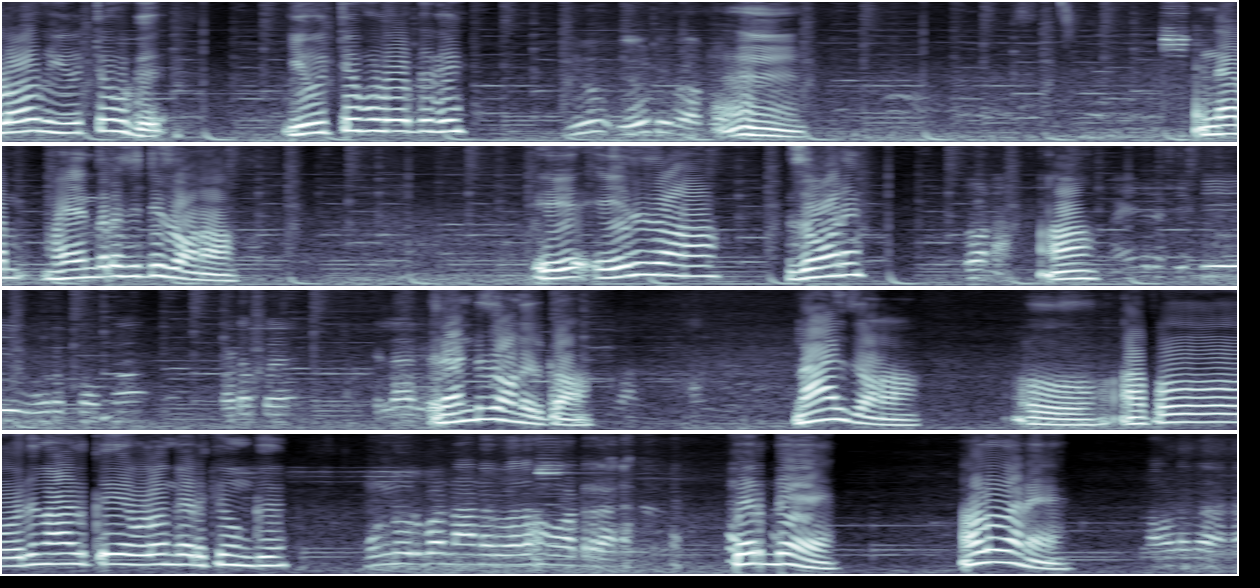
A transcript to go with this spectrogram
Vlog YouTube YouTube vlog. എന്റെ മഹേന്ദ്ര സിറ്റി സോണോ ഏത് സോണോ സോണ് ആ രണ്ട് സോൺ ഇരിക്കോ നാല് സോണോ ഓ അപ്പോൾ ഒരു നാൾക്ക് എവ്വളോ കിടക്കും നമുക്ക് முந்நூறுபா நானூறுபா தான் ஓட்டுறேன் பெர் டே அவ்வளோதானே? அவ்வளோதான்.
